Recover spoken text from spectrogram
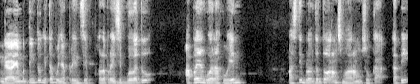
Enggak, yang penting tuh kita punya prinsip. Kalau prinsip gue tuh apa yang gue lakuin pasti belum tentu orang semua orang suka. Tapi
